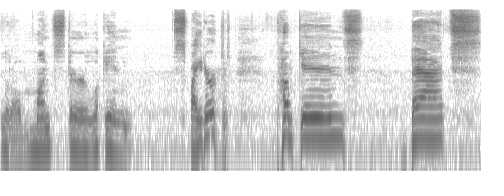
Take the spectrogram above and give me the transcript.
little monster looking spider, pumpkins, bats,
